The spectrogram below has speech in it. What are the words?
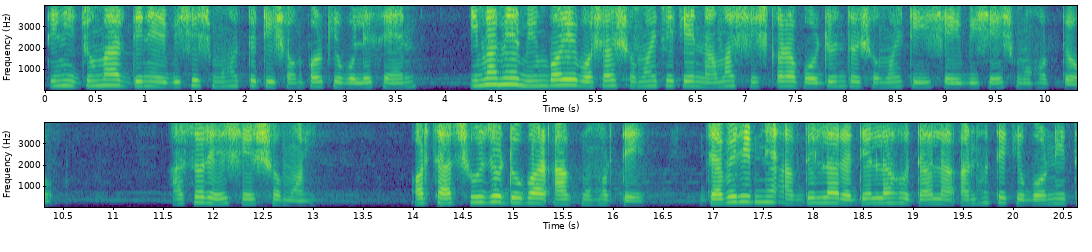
তিনি জুমার দিনের বিশেষ মুহূর্তটি সম্পর্কে বলেছেন, ইমামের মেম্বরে বসার সময় থেকে নামাজ শেষ করা পর্যন্ত সময়টি সেই বিশেষ মুহূর্ত। আসরের শেষ সময়। অর্থাৎ সূর্য ডোবার আগ মুহূর্তে জাবের ইবনে আবদুল্লাহ রদিয়াল্লাহ তালা আনহু থেকে বর্ণিত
